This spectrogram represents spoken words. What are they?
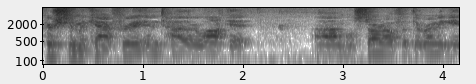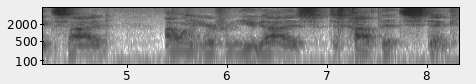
Christian McCaffrey, and Tyler Lockett. Um, we'll start off with the Renegades side. I want to hear from you guys. Does Kyle Pitts stink?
